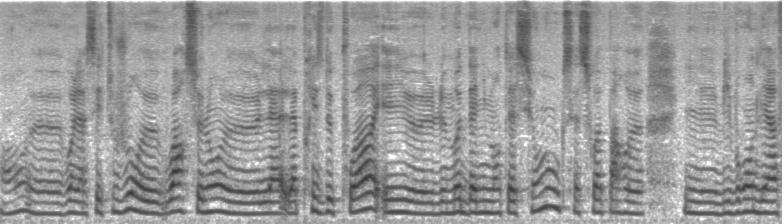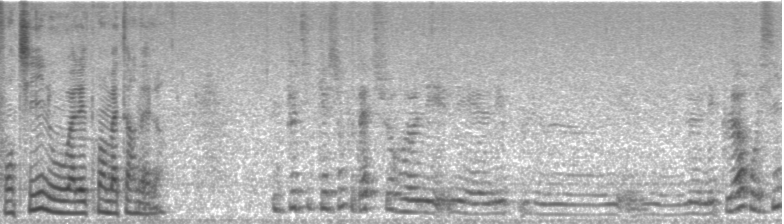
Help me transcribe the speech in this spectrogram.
Hein. voilà, c'est toujours voir selon la, la, prise de poids et le mode d'alimentation, que ce soit par le biberon de lait infantile ou allaitement maternel. Une petite question peut-être sur euh, les, les, pleurs aussi.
